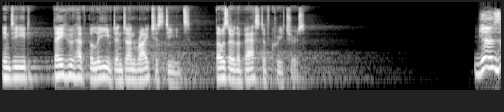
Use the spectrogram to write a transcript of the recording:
Indeed, they who have believed and done righteous deeds, those are the best of creatures. جزاؤهم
